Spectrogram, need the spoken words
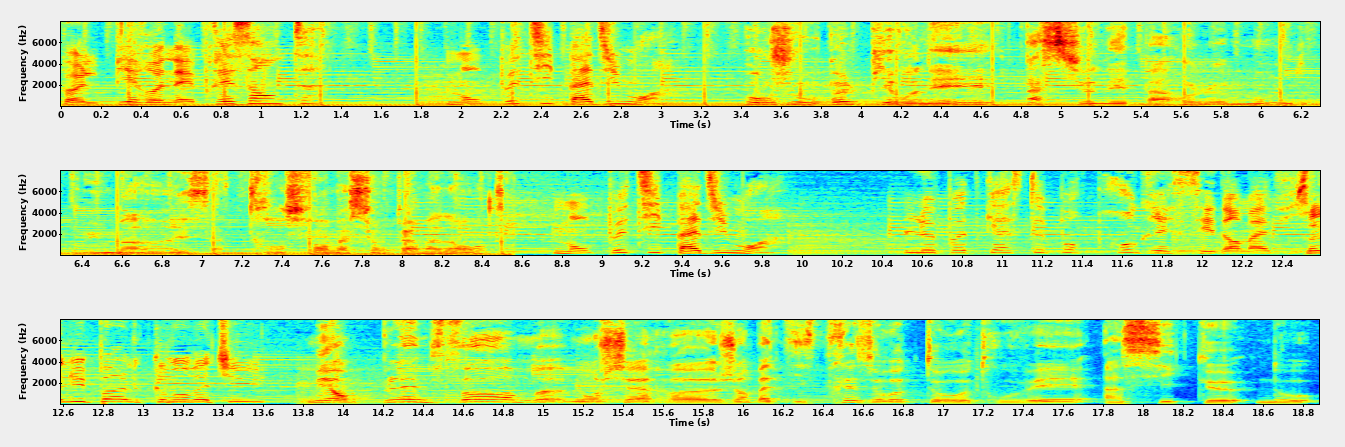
Paul Pironnet présente Mon petit pas du mois. Bonjour Paul Pironnet, passionné par le monde humain et sa transformation permanente. Mon petit pas du mois. Le podcast pour progresser dans ma vie. Salut Paul, comment vas-tu? Mais en pleine forme, mon cher euh, Jean-Baptiste, très heureux de te retrouver, ainsi que nos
